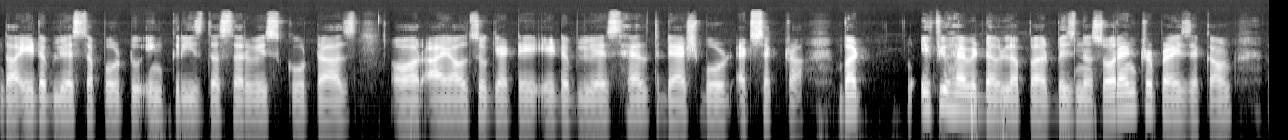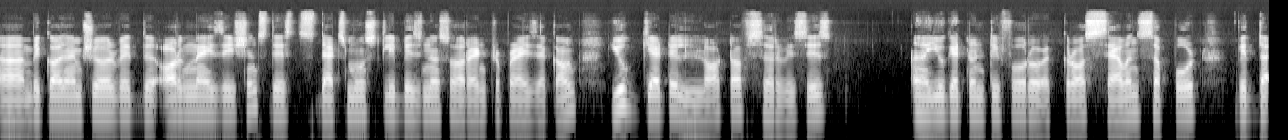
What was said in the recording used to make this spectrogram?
the AWS support to increase the service quotas or I also get a AWS health dashboard etc but if you have a developer business or enterprise account uh, because i'm sure with the organizations this that's mostly business or enterprise account you get a lot of services. Uh, you get 24 or across 7 support with the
